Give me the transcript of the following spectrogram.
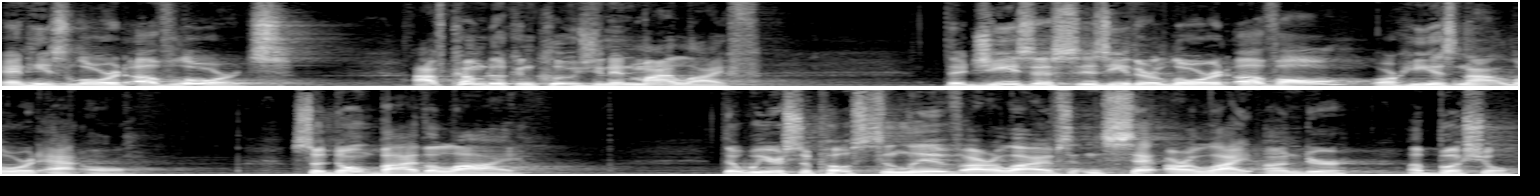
and he's Lord of lords. I've come to a conclusion in my life that Jesus is either Lord of all or he is not Lord at all. So don't buy the lie that we are supposed to live our lives and set our light under a bushel.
